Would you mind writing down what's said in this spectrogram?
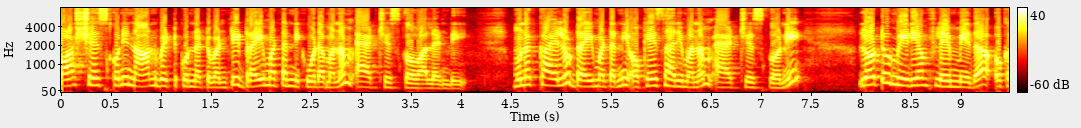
వాష్ చేసుకొని నానబెట్టుకున్నటువంటి డ్రై మటన్ని కూడా మనం యాడ్ చేసుకోవాలండి. మునక్కాయలు డ్రై మటన్ని ఒకేసారి మనం యాడ్ చేసుకొని లో టు మీడియం ఫ్లేమ్ మీద ఒక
